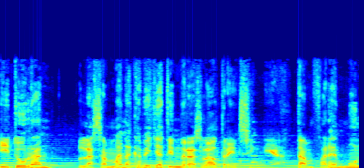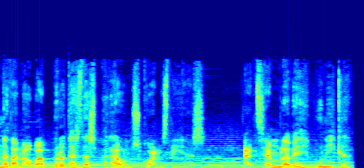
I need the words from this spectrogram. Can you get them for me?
I tu, Ran, la setmana que ve ja tindràs l'altra insígnia. Te'n farem una de nova, però t'has d'esperar uns quants dies. Et sembla bé, bonica?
